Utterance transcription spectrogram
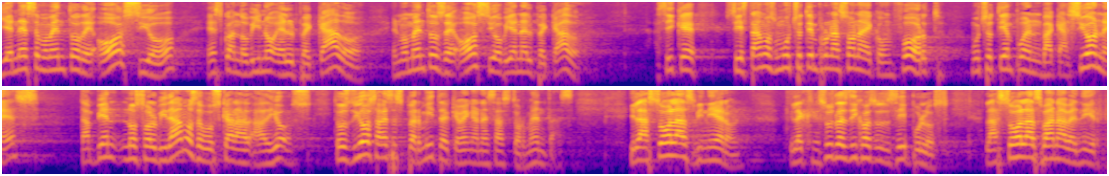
y en ese momento de ocio es cuando vino el pecado. En momentos de ocio viene el pecado. Así que si estamos mucho tiempo en una zona de confort, mucho tiempo en vacaciones, también nos olvidamos de buscar a, Dios. Entonces Dios a veces permite que vengan esas tormentas. Y las olas vinieron. Y Jesús les dijo a sus discípulos, las olas van a venir.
